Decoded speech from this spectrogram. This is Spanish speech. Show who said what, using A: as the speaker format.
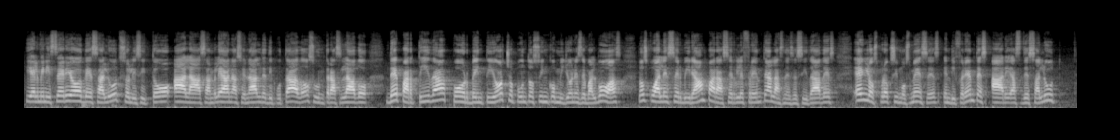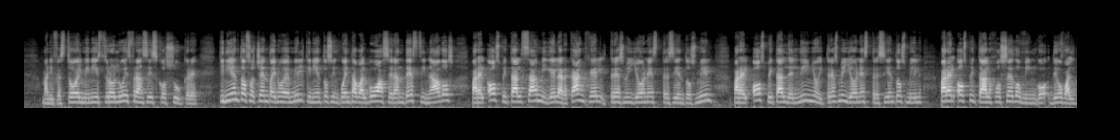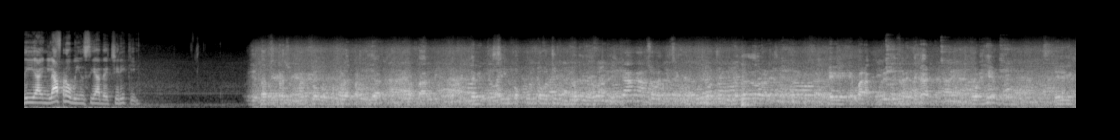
A: Y el Ministerio de Salud solicitó a la Asamblea Nacional de Diputados un traslado de partida por 28.5 millones de balboas, los cuales servirán para hacerle frente a las necesidades en los próximos meses en diferentes áreas de salud manifestó el ministro Luis Francisco Sucre. 589.550 balboas serán destinados para el Hospital San Miguel Arcángel, 3.300.000 para el Hospital del Niño y 3.300.000 para el Hospital José Domingo de Ovaldía en la provincia de Chiriquí.
B: un presupuesto de partida total de 25.8 millones de dólares. Esos 25.8 millones de dólares cubrir diferentes áreas. Por ejemplo, eh,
